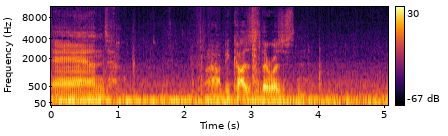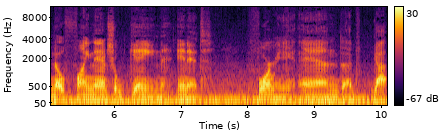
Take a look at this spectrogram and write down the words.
And uh, because there was no financial gain in it for me, and I've got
